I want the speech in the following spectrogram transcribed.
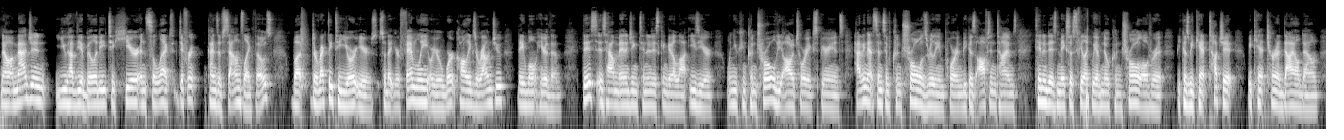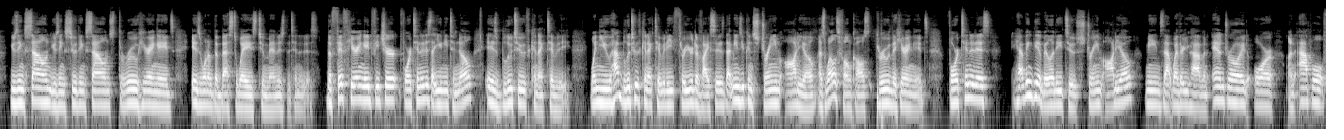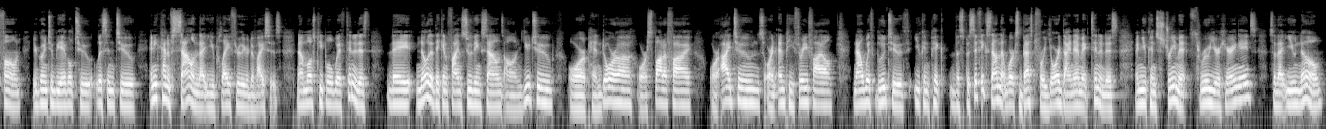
Now imagine you have the ability to hear and select different kinds of sounds like those, but directly to your ears so that your family or your work colleagues around you, they won't hear them. This is how managing tinnitus can get a lot easier when you can control the auditory experience. Having that sense of control is really important because oftentimes tinnitus makes us feel like we have no control over it because we can't touch it, we can't turn a dial down. Using sound, using soothing sounds through hearing aids is one of the best ways to manage the tinnitus. The fifth hearing aid feature for tinnitus that you need to know is Bluetooth connectivity. When you have Bluetooth connectivity through your devices, that means you can stream audio as well as phone calls through the hearing aids. For tinnitus, having the ability to stream audio means that whether you have an Android or an Apple phone, you're going to be able to listen to any kind of sound that you play through your devices. Now, most people with tinnitus, they know that they can find soothing sounds on YouTube or Pandora or Spotify or iTunes or an MP3 file. Now with Bluetooth, you can pick the specific sound that works best for your dynamic tinnitus and you can stream it through your hearing aids so that you know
